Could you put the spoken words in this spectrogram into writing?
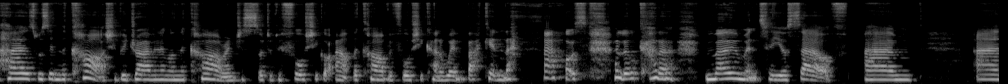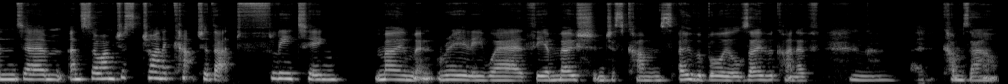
hers was in the car. She'd be driving along the car, and just sort of before she got out the car, before she kind of went back in the house, a little kind of moment to yourself. Um, and um, and so I'm just trying to capture that fleeting moment, really, where the emotion just comes over boils, over kind of mm. uh, comes out.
